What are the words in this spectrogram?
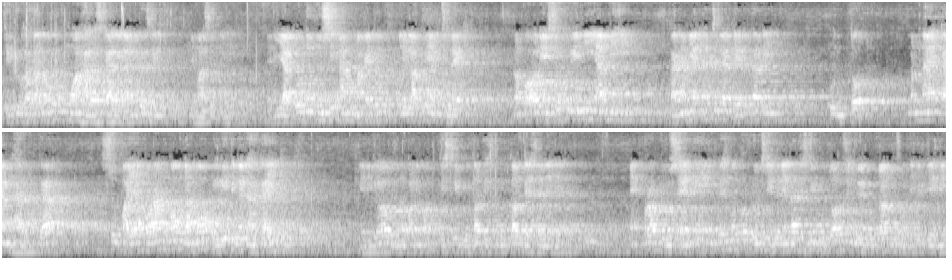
dikeluarkan aku mahal sekali nah itu sih dimaksud ini jadi ya aku musian maka itu perilaku yang jelek Nopo oleh ini yang di karena niatnya jelek ya itu tadi untuk menaikkan harga supaya orang mau nggak mau beli dengan harga itu. Ini kalau benar distributor distributor biasanya ya. Nek produsen ini wis mau produksi ternyata distributor sing duwe gudang seperti ini.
